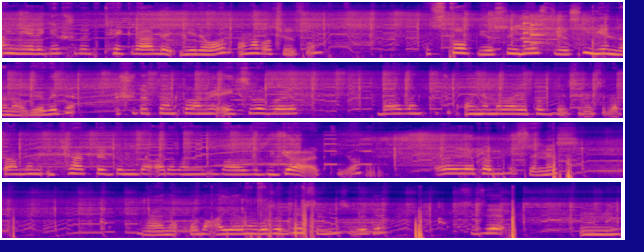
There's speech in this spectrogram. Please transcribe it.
aynı yere gel. Şurada bir tekrarlı yeri var. Ona basıyorsun. Stop diyorsun. Yes diyorsun. Yeniden alıyor. Ve de şurada bir tane tamir eksi var. Böyle bazen küçük oynamalar yapabilirsin. Mesela ben bunu iki arttırdığımda arabanın bazı gücü artıyor. Öyle yapabilirsiniz. Yani ona ayarını bozabilirsiniz ve de size ım,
